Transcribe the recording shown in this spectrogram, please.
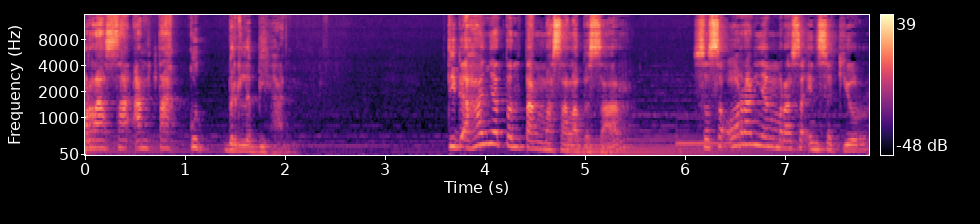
perasaan takut berlebihan. Tidak hanya tentang masalah besar, Seseorang yang merasa insecure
